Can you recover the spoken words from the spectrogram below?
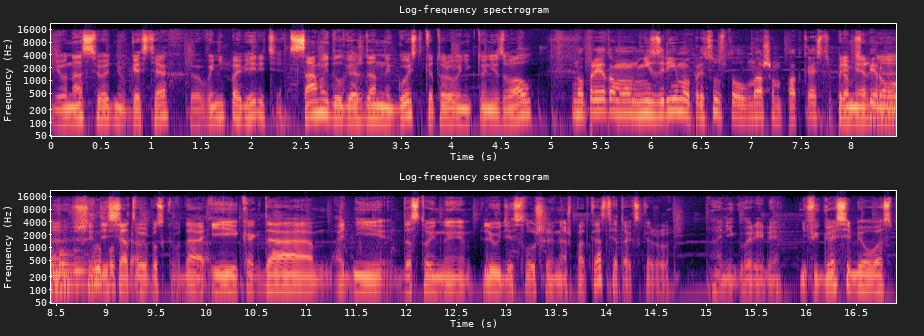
И у нас сегодня в гостях, э, вы не поверите, самый долгожданный гость, которого никто не звал, Но при этом он незримо присутствовал в нашем подкасте с первого примерно вы- 60 выпуска. выпусков, да. Да. И когда одни достойные люди слушали наш подкаст, я так скажу, они говорили, нифига себе у вас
